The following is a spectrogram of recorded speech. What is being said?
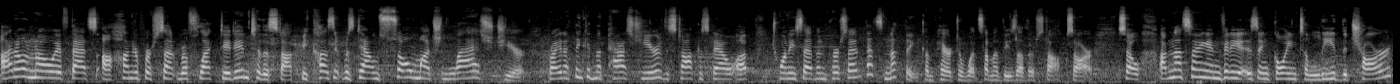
I don't know if that's 100% reflected into the stock because it was down so much last year, right? I think in the past year, the stock is now up 27 7%, that's nothing compared to what some of these other stocks are. So I'm not saying NVIDIA isn't going to lead the charge.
